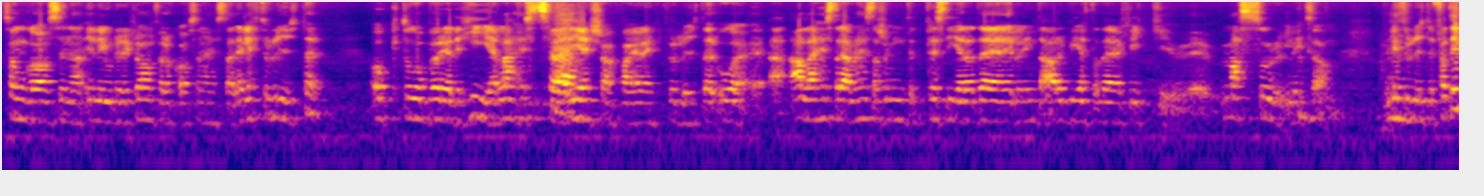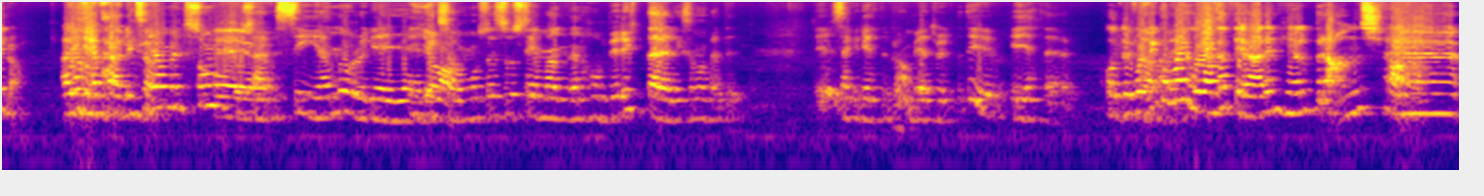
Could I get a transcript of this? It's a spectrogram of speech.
som gav sina, eller gjorde reklam för och gav sina hästar elektrolyter. Och då började hela hästsverige köpa elektrolyter och eh, alla hästar, även hästar som inte presterade eller inte arbetade fick eh, massor liksom elektrolyter för att det är bra. Här liksom. Ja men sånt och så här, Eh, senor och grejer ja. liksom. Och så, så ser man en hobbyryttare liksom. Och bara, det, det är säkert jättebra men jag tror inte att det är, jätte... Och det får vi komma ihåg att det är en hel bransch Ja. eh,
